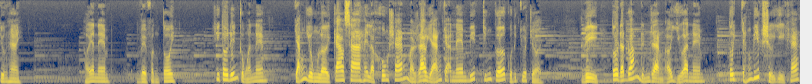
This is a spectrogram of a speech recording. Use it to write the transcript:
Chương 2 Hỏi anh em, về phần tôi, khi tôi đến cùng anh em, chẳng dùng lời cao xa hay là khôn sáng mà rao giảng cho anh em biết chứng cớ của Đức Chúa Trời. Vì tôi đã đoán định rằng ở giữa anh em, tôi chẳng biết sự gì khác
